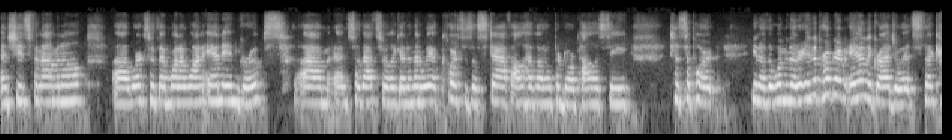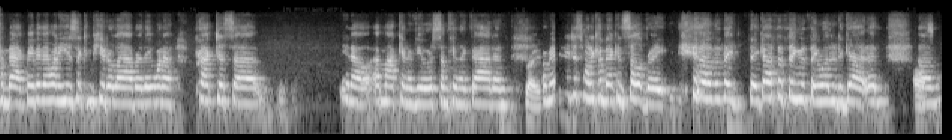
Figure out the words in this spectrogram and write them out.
and she's phenomenal. Uh, works with them one on one and in groups, um, and so that's really good. And then we, of course, as a staff, all have an open door policy to support you know the women that are in the program and the graduates that come back maybe they want to use the computer lab or they want to practice a you know a mock interview or something like that and right. or maybe they just want to come back and celebrate you know that they they got the thing that they wanted to get and awesome. um,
